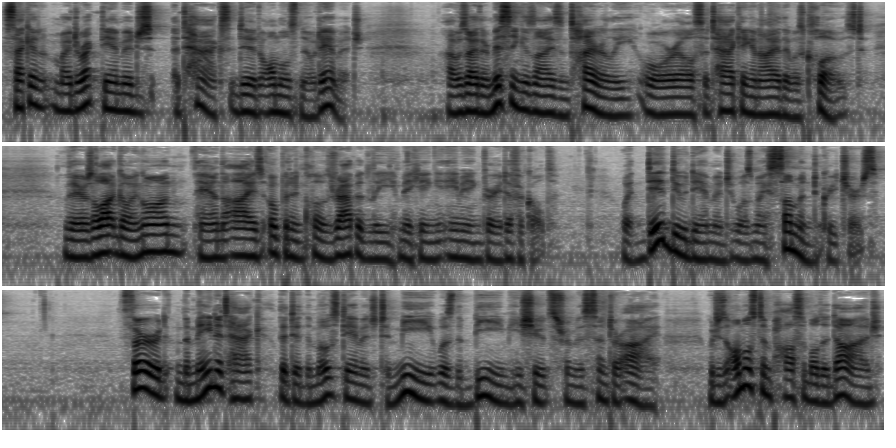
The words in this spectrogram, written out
Second, my direct damage attacks did almost no damage. I was either missing his eyes entirely or else attacking an eye that was closed. There's a lot going on, and the eyes open and close rapidly, making aiming very difficult. What did do damage was my summoned creatures. Third, the main attack that did the most damage to me was the beam he shoots from his center eye, which is almost impossible to dodge,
